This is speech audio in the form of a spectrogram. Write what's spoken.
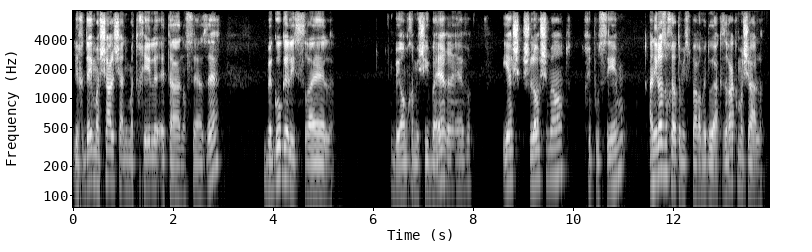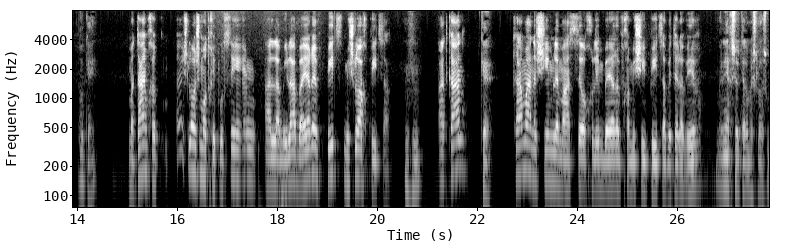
לכדי משל שאני מתחיל את הנושא הזה. בגוגל ישראל ביום חמישי בערב יש 300 חיפושים, אני לא זוכר את המספר המדויק, זה רק משל. אוקיי. Okay. 200, 300 חיפושים על המילה בערב, פיצ, משלוח פיצה. Mm-hmm. עד כאן? כן. Okay. כמה אנשים למעשה אוכלים בערב חמישי פיצה בתל אביב? מניח שיותר מ-300.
